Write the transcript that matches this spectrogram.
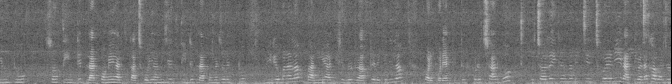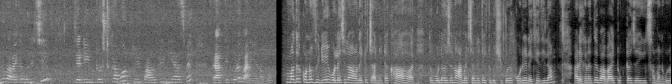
ইউটিউব সব তিনটে প্ল্যাটফর্মে আর কি কাজ করি। আমি যে তিনটে প্ল্যাটফর্মের জন্য একটু ভিডিও বানালাম, বানিয়ে আর কি সেগুলো ড্রাফটে রেখে দিলাম। পরে পরে একটা একটা করে ছাড়বো। তো চলো এখানে আমি চেঞ্জ করে নিই। রাত্রিবেলা খাবার জন্য বাবাইকে বলেছি যে ডিম টোস্ট খাব, তুমি পাউরুটি নিয়ে আসবে রাত্রি করে বানিয়ে নেব। আমাদের কোনো ভিডিওই বলেছিলাম আমাদের একটু চাটনিটা খাওয়া হয়, তো বলে ওই জন্য আমের চাটনিটা একটু বেশি করে করে রেখে দিলাম। আর এখানেতে বাবাই টুকটাক যে সামানগুলো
